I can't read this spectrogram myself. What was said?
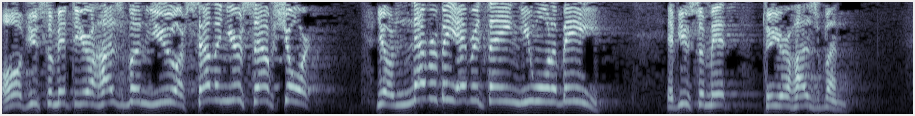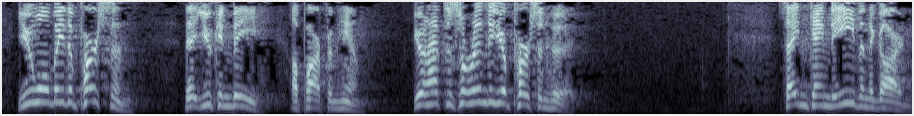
Oh, if you submit to your husband, you are selling yourself short. You'll never be everything you want to be if you submit to your husband. You won't be the person that you can be apart from Him. You'll have to surrender your personhood. Satan came to Eve in the garden.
